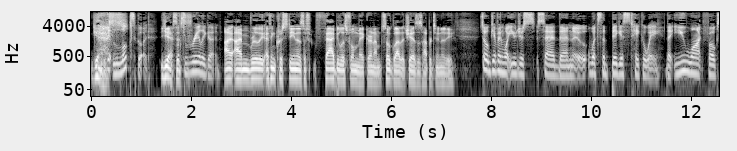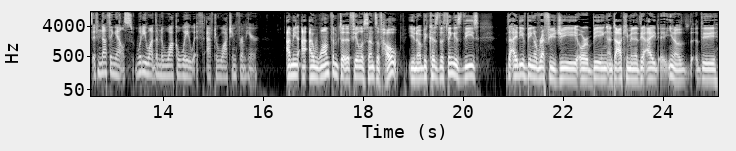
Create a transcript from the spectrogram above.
Yes. it looks good. Yes it looks really good. I, am really i think christina is a f- fabulous filmmaker and i'm so glad that she has this opportunity. So, given what you just said, then uh, what's the biggest takeaway that you want folks, if nothing else, what do you want them to walk away with after watching from here? I mean, I, I want them to feel a sense of hope, you know, because the thing is, these the idea of being a refugee or being undocumented, the I, you know, the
